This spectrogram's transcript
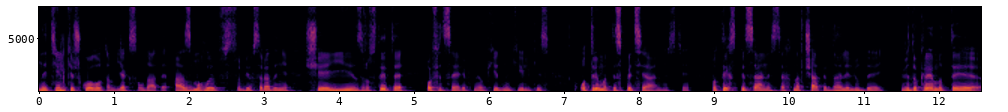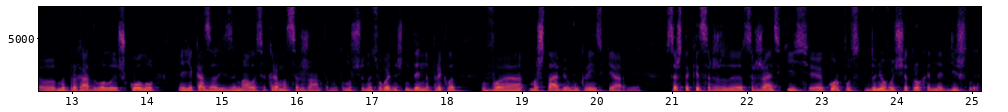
не тільки школу там як солдати, а змогли в собі всередині ще й зростити офіцерів необхідну кількість, отримати спеціальності. По тих спеціальностях навчати далі людей, відокремити. е, Ми пригадували школу, яка займалася окремо сержантами, тому що на сьогоднішній день, наприклад, в масштабі в українській армії, все ж таки серж- сержантський е, корпус до нього ще трохи не дійшли.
